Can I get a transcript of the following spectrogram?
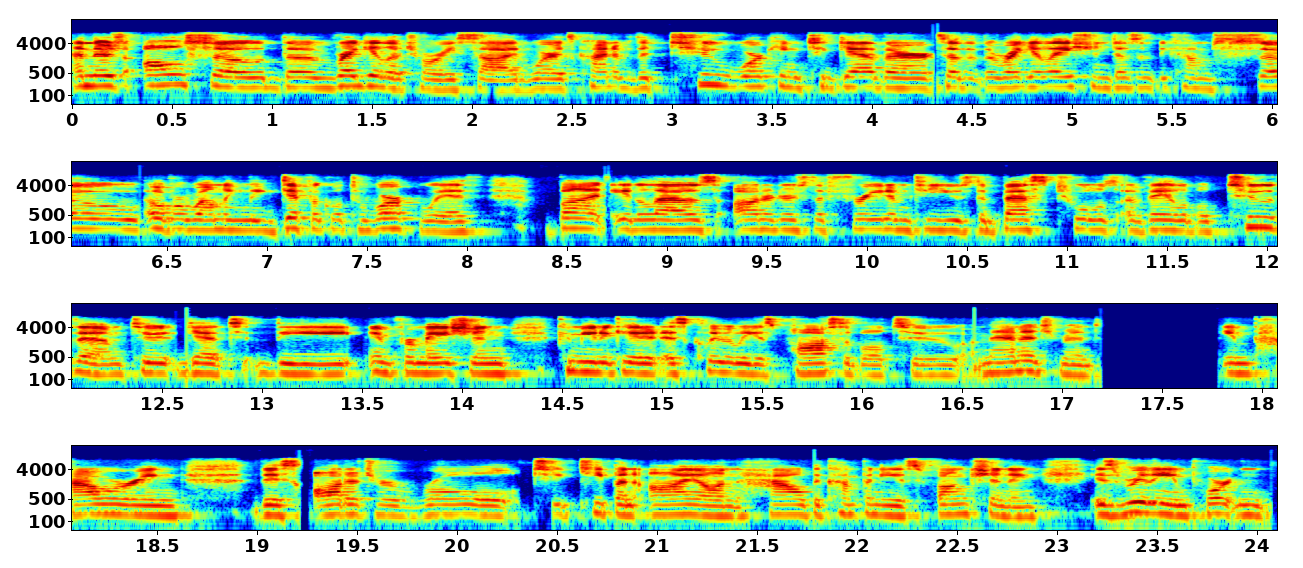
And there's also the regulatory side where it's kind of the two working together so that the regulation doesn't become so overwhelmingly difficult to work with, but it allows auditors the freedom to use the best tools available to them to get the information communicated as clearly as possible to management empowering this auditor role to keep an eye on how the company is functioning is really important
